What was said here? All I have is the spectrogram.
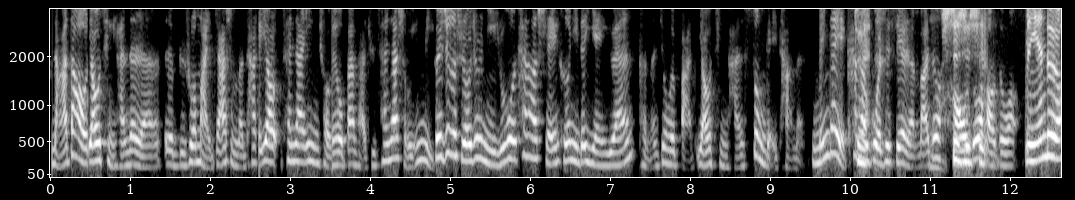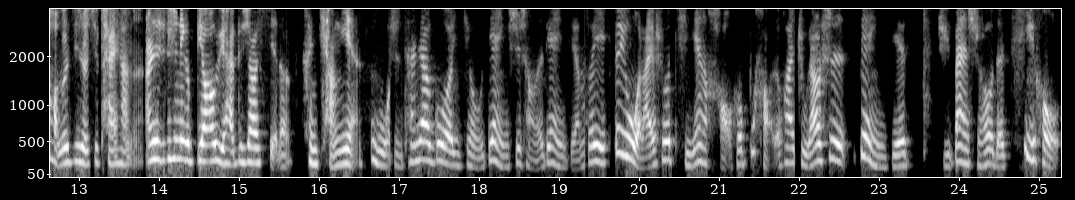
拿到邀请函的人，呃，比如说买家什么，他要参加应酬没有办法去参加首映礼，所以这个时候就是你如果看到谁和你的演员，可能就会把邀请函送。给他们，你们应该也看到过这些人吧？就好多好多，每年都有好多记者去拍他们，而且就是那个标语还必须要写的很抢眼。我只参加过有电影市场的电影节，所以对于我来说，体验好和不好的话，主要是电影节举办时候的气候。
